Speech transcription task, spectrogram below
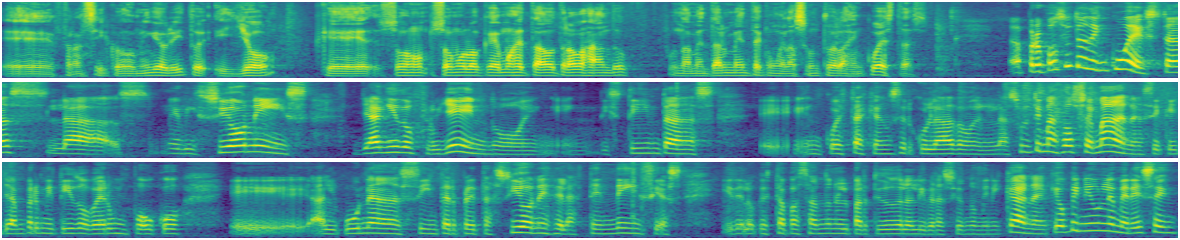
eh, Francisco Domínguez Brito y yo, que somos los que hemos estado trabajando fundamentalmente con el asunto de las encuestas. A propósito de encuestas, las mediciones ya han ido fluyendo en, distintas encuestas que han circulado en las últimas dos semanas y que ya han permitido ver un poco eh, algunas interpretaciones de las tendencias y de lo que está pasando en el Partido de la Liberación Dominicana. ¿Qué opinión le merecen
